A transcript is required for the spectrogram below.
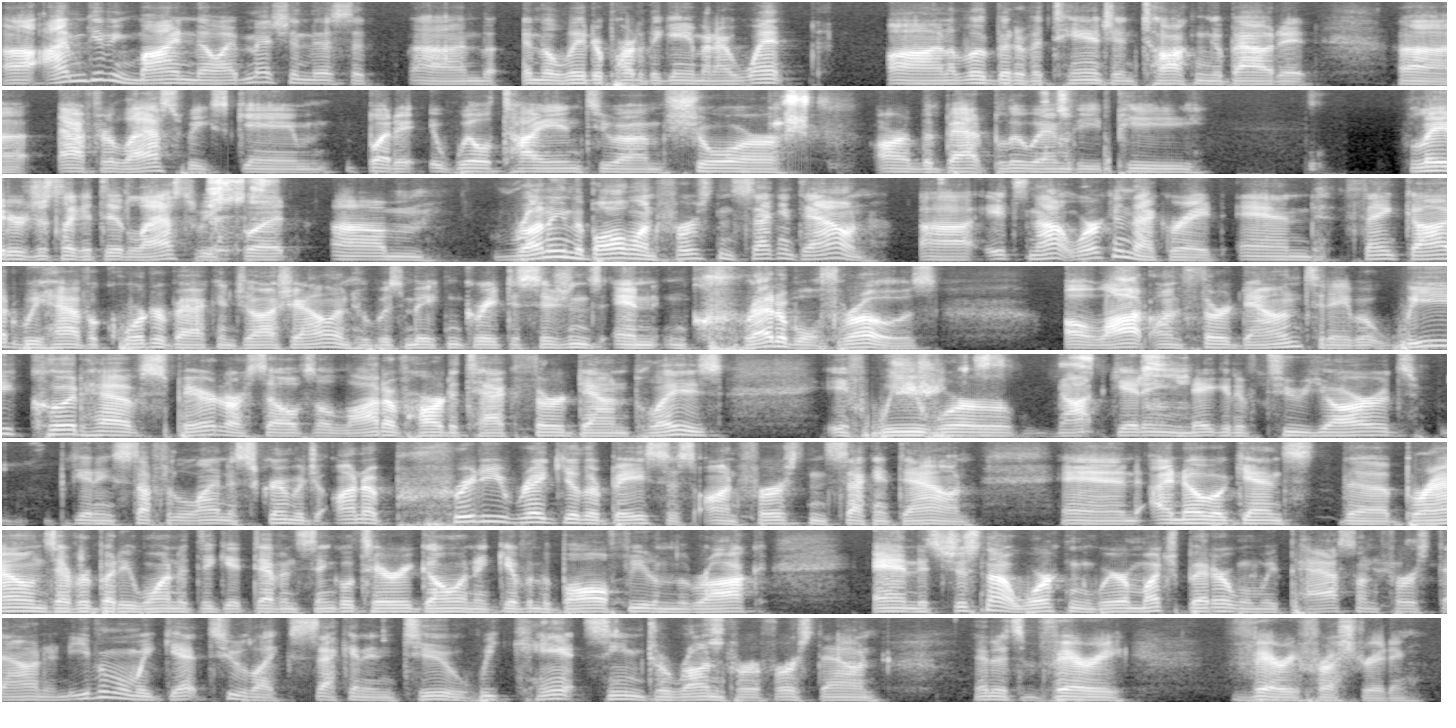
Uh, I'm giving mine though. I mentioned this at, uh, in, the, in the later part of the game, and I went on a little bit of a tangent talking about it uh, after last week's game, but it, it, will tie into, I'm sure, our Labatt Blue MVP later, just like it did last week. But um, running the ball on first and second down, uh, it's not working that great. And thank God we have a quarterback in Josh Allen who was making great decisions and incredible throws a lot on third down today, but we could have spared ourselves a lot of heart attack third down plays if we were not getting negative two yards, getting stuff to the line of scrimmage on a pretty regular basis on first and second down. And I know against the Browns, everybody wanted to get Devin Singletary going and give him the ball, feed him the rock. And it's just not working. We're much better when we pass on first down. And even when we get to like second and two, we can't seem to run for a first down. And it's very, very frustrating.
